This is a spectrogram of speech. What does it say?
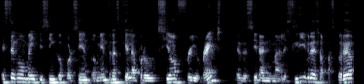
está en un 25%, mientras que la producción free range, es decir, animales libres a pastoreo,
